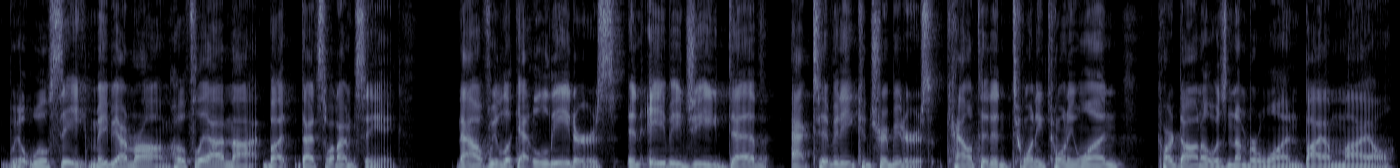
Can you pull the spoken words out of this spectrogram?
we'll, we'll see. Maybe I'm wrong. Hopefully I'm not, but that's what I'm seeing. Now, if we look at leaders in AVG dev activity contributors counted in 2021, Cardano was number one by a mile.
